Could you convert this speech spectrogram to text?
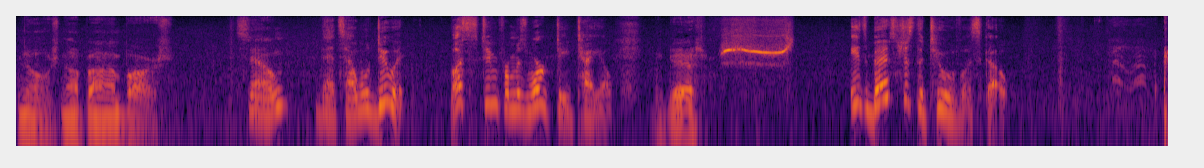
No, it's not behind bars. So, that's how we'll do it. Bust him from his work detail. I guess. It's best just the two of us go.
